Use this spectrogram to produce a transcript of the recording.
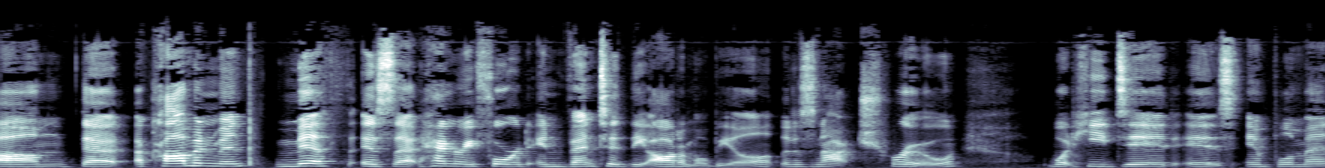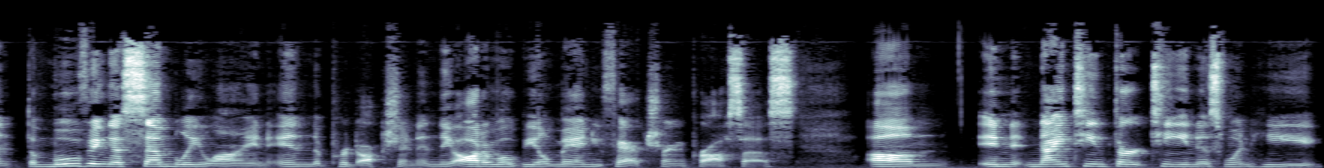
Um, that a common myth, myth is that Henry Ford invented the automobile. That is not true. What he did is implement the moving assembly line in the production, in the automobile manufacturing process. Um, in 1913 is when he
